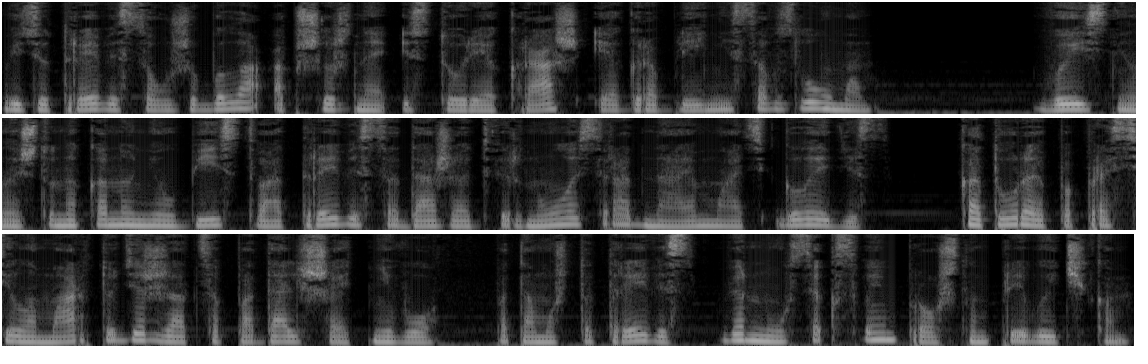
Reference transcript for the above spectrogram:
ведь у Тревиса уже была обширная история краж и ограблений со взломом. Выяснилось, что накануне убийства от Тревиса даже отвернулась родная мать Глэдис, которая попросила Марту держаться подальше от него, потому что Тревис вернулся к своим прошлым привычкам.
